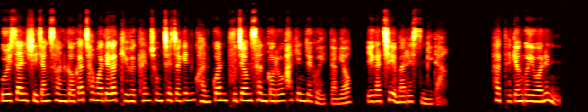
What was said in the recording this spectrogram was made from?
울산시장 선거가 청와대가 기획한 총체적인 관권 부정선거로 확인되고 있다며 이같이 말했습니다. 하태경 의원은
